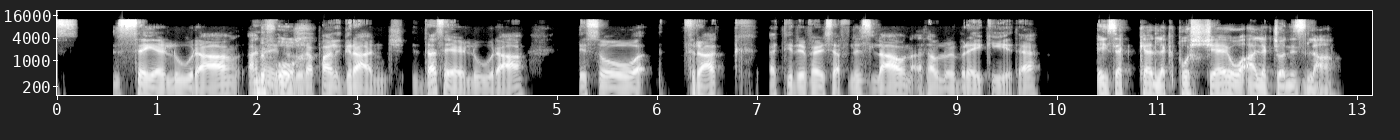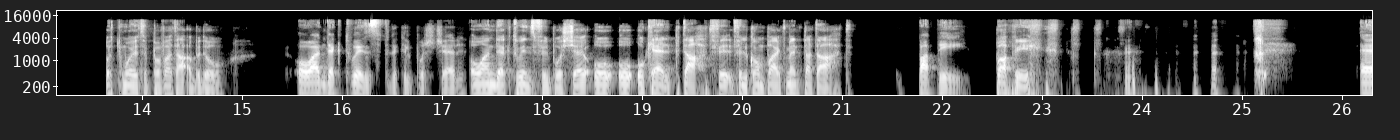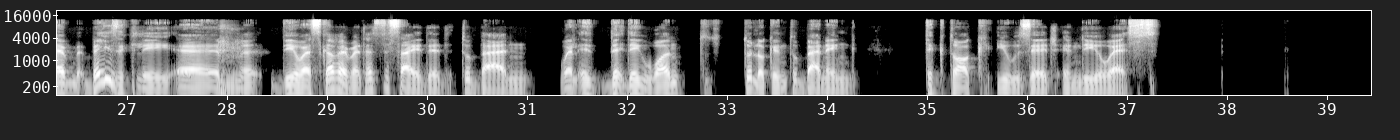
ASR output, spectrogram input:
sejjer lura, għana lura pal granġ, da sejjer lura iso trak qed jirriversja f'niżla u nqatawlu l-brejkijiet, eh? Isek kellek puxċe u għalek ġo nizla. u tmur tipprova taqbdu. U għandek twins f'dik il-puxċer. U għandek twins fil-puxċer u kelb taħt fil-kompartment ta' taħt. Papi. Papi. um, basically, um, the US government has decided to ban, well, it, they, they want to look into banning TikTok usage in the US.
